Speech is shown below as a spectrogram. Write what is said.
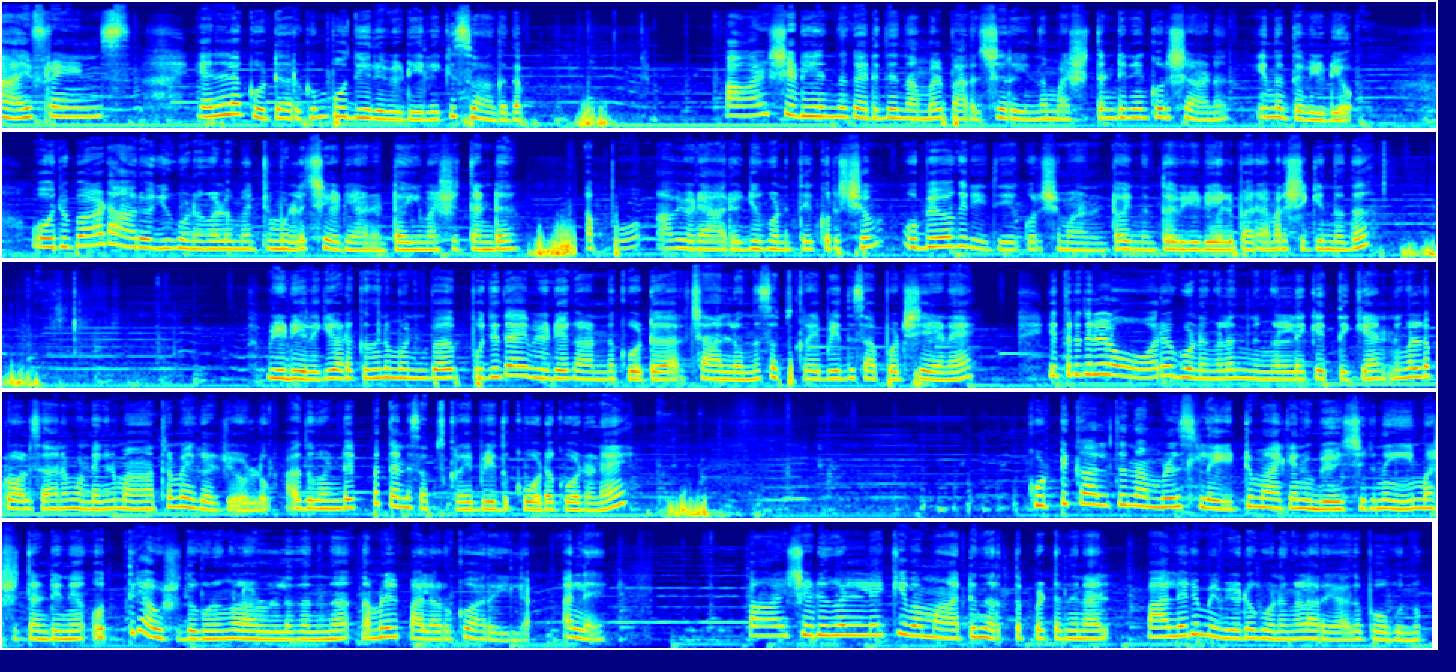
Hi friends എല്ലാ കൂട്ടുകാർക്കും പുതിയൊരു വീഡിയോയിലേക്ക് സ്വാഗതം. ആഴ്ചടി എന്ന് കരുതി നമ്മൾ പറിച്ചെറിയുന്ന മഷിത്തണ്ടിനെ കുറിച്ചാണ് ഇന്നത്തെ വീഡിയോ. ഒരുപാട് ആരോഗ്യ ഗുണങ്ങളും മറ്റുമുള്ള ചെടിയാണ് കേട്ടോ ഈ മഷിത്തണ്ട്. അപ്പോൾ അവയുടെ ആരോഗ്യ ഗുണത്തെക്കുറിച്ചും ഉപയോഗരീതിയെക്കുറിച്ചുമാണ് കേട്ടോ ഇന്നത്തെ വീഡിയോയിൽ പരാമർശിക്കുന്നത്. വീഡിയോയിലേക്ക് കിടക്കുന്നതിന് മുൻപ് പുതിയതായി വീഡിയോ കാണുന്ന കൂട്ടുകാർ ചാനലൊന്ന് സബ്സ്ക്രൈബ് ചെയ്ത് സപ്പോർട്ട് ചെയ്യണേ. ഇത്തരത്തിലുള്ള ഓരോ ഗുണങ്ങളും നിങ്ങളിലേക്ക് എത്തിക്കാൻ നിങ്ങളുടെ പ്രോത്സാഹനം ഉണ്ടെങ്കിൽ മാത്രമേ കഴിയുള്ളൂ. അതുകൊണ്ട് ഇപ്പം തന്നെ സബ്സ്ക്രൈബ് ചെയ്ത് കൂടെ കൂടണേ. കുട്ടിക്കാലത്ത് നമ്മൾ സ്ലേറ്റ് മായ്ക്കാൻ ഉപയോഗിച്ചിരുന്ന ഈ മഷിത്തണ്ടിന് ഒത്തിരി ഔഷധ ഗുണങ്ങളാണുള്ളതെന്ന് നമ്മളിൽ പലർക്കും അറിയില്ല അല്ലേ? പാഴ്ചെടികളിലേക്ക് ഇവ മാറ്റി നിർത്തപ്പെട്ടതിനാൽ പലരും ഇവയുടെ ഗുണങ്ങൾ അറിയാതെ പോകുന്നു.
